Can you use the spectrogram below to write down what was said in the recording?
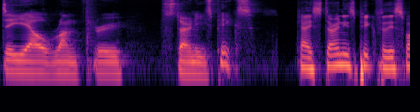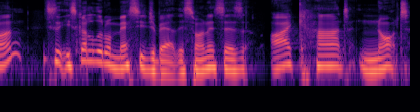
DL run through Stoney's picks. Okay, Stoney's pick for this one. He's- He's got a little message about this one. It says, "I can't not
